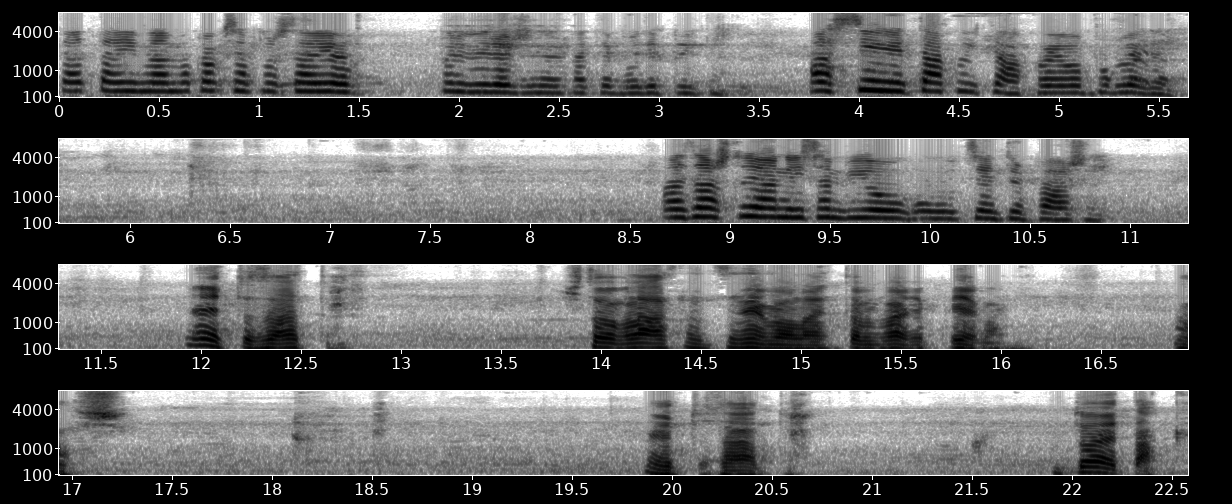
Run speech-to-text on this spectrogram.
Tata i mama, kako sam proslavio prvi rođendan kad te bude pitan. A sin je tako i tako, evo pogledaj. A zašto ja nisam bio u, u centru pažnje? Eto zato. Što vlasnici ne vole, to bolje pjevanje. Znaš. Eto zato. To je tak.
